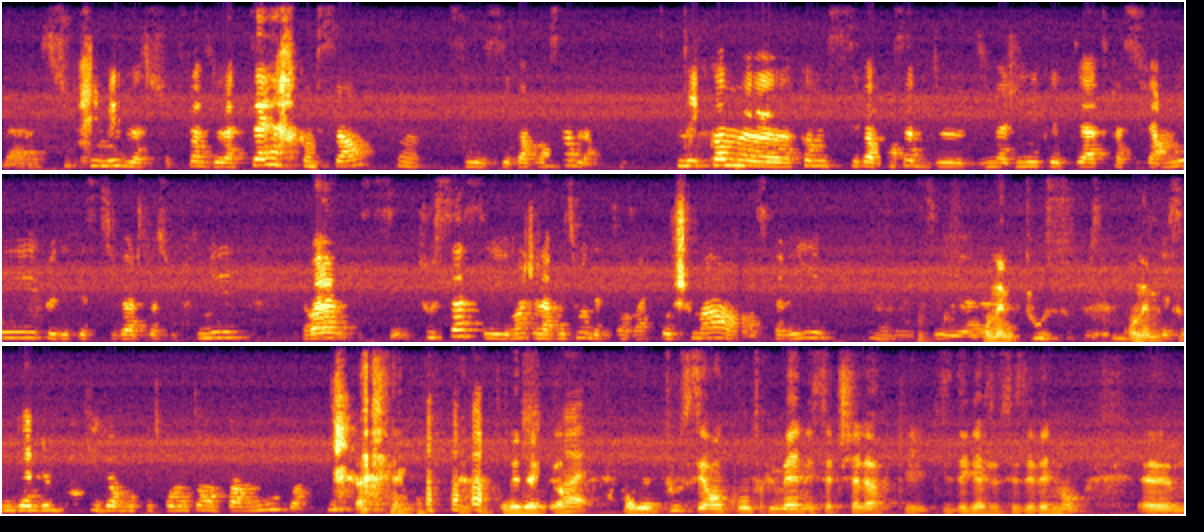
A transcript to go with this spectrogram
bah, supprimer de la surface de la terre comme ça. C'est pas pensable. Mais comme euh, comme c'est pas pensable d'imaginer que les théâtres restent fermés, que des festivals soient supprimés, voilà, tout ça, c'est moi j'ai l'impression d'être dans un cauchemar à se réveiller. Euh, on aime tous. On aime c'est une gueule de bois qui dure beaucoup trop longtemps pas mon goût, quoi. on est d'accord. On aime tous ces rencontres humaines et cette chaleur qui, se dégage de ces événements. Euh,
